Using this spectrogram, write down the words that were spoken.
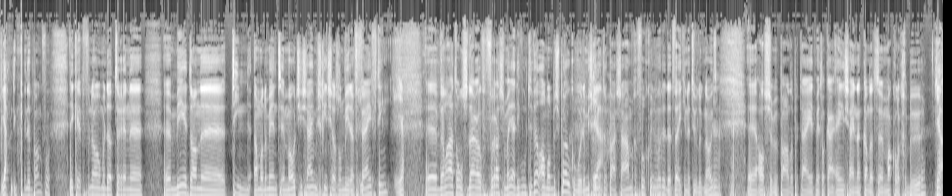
Ja. Ik ben er bang voor. Ik heb vernomen dat er een, meer dan tien amendementen en moties zijn. Misschien zelfs al meer dan vijftien. Ja. we laten ons daarover verrassen. Maar ja, die moeten wel allemaal besproken worden. Misschien ja. dat er een paar samengevoegd kunnen worden. Dat weet je natuurlijk nooit. Ja. als bepaalde partijen het met elkaar eens zijn, dan kan dat makkelijk gebeuren. Ja.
